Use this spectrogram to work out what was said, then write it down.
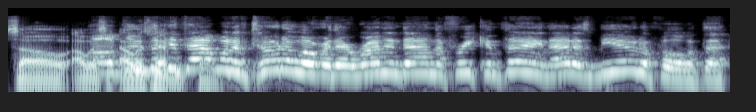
so I was. Oh, dude, I was look at that fun. one of Toto over there running down the freaking thing. That is beautiful with the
